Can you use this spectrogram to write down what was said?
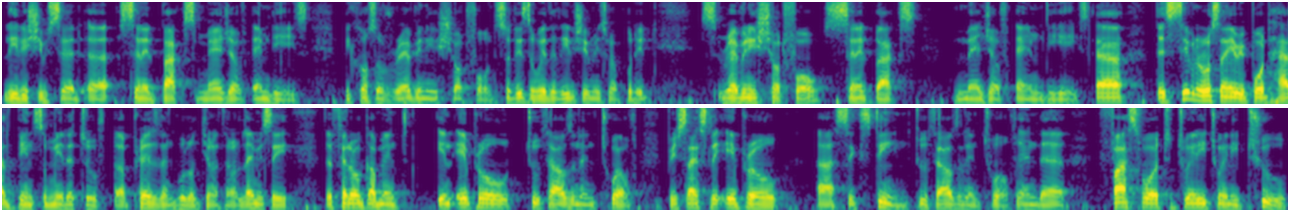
leadership said uh, Senate backs merger of MDAs because of revenue shortfall. So this is the way the leadership to put it. Revenue shortfall, Senate backs merger of MDAs. Uh, the Stephen Oronsaye report has been submitted to uh, President Goodluck Jonathan, let me say the federal government in April 2012, precisely April uh, 16, 2012. And uh, fast forward to 2022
